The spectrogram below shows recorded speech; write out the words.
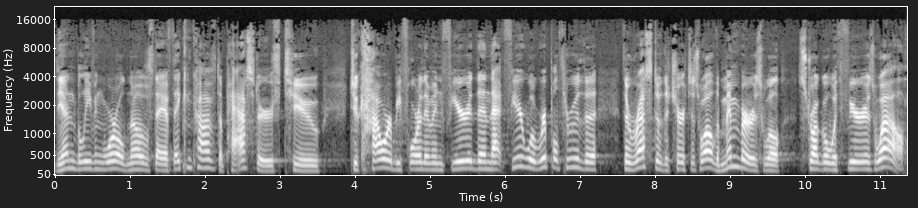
The unbelieving world knows that if they can cause the pastors to, to cower before them in fear, then that fear will ripple through the, the rest of the church as well. The members will struggle with fear as well.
